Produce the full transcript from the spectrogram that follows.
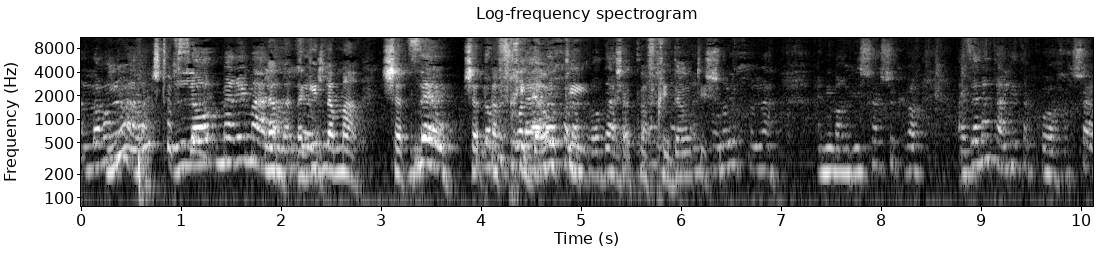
אני לא מרימה לא, לה. לא שתחזרי. לא מרימה לה. למה? להגיד לה מה? שאת לא מפחידה לא אותי? שאת מפחידה אותי? אני לא יכולה. אני מרגישה שכבר... אז זה נתן לי את הכוח עכשיו,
